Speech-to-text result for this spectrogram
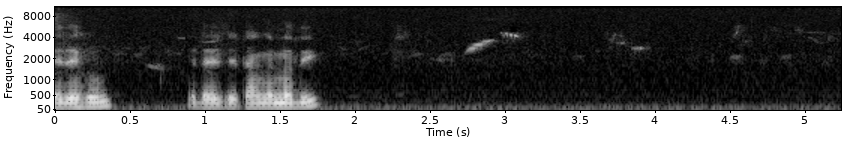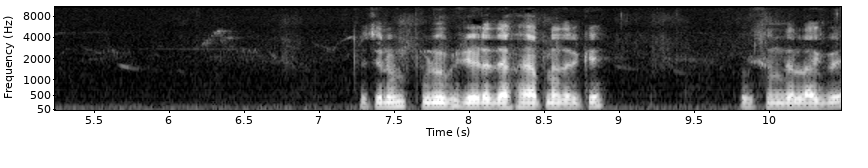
এই দেখুন, এটা হচ্ছে টাঙ্গা নদী। তো চলুন পুরো ভিডিওটা দেখায় আপনাদেরকে। খুব সুন্দর লাগবে।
